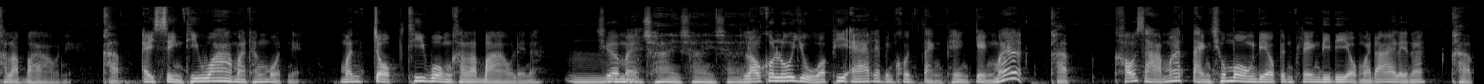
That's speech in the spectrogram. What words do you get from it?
คาราบาวเนี่ยครับ ไอสิ่งที่ว่ามาทั้งหมดเนี่ย มันจบที่วงคาราบาวเลยนะเชื่อไหมใช่ใช่ใช่เราก็รู้อยู่ว่าพี่แอดเนี่ยเป็นคนแต่งเพลงเก่งมากครับเขาสามารถแต่งชั่วโมงเดียวเป็นเพลงดี ๆ ออกมาได้เลยนะครับ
